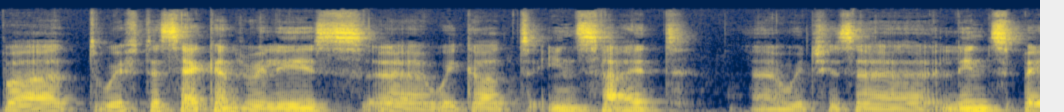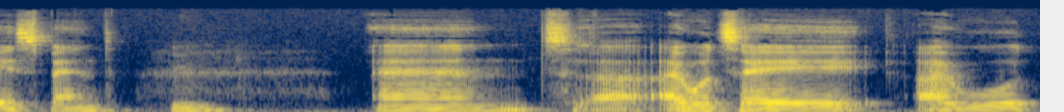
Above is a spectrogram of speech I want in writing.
but with the second release, uh, we got Insight, uh, which is a Linz-based band, Mm. and uh, I would say I would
